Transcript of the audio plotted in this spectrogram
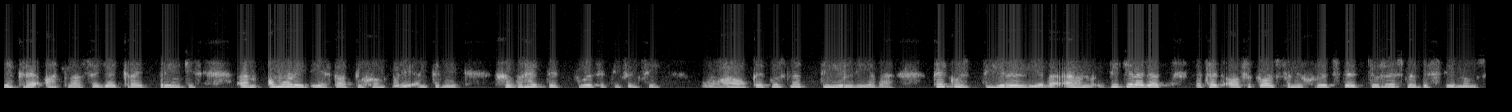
jy kry atlasse jy kry prentjies. Um almal het deesdae toegang tot die internet. Gebruik dit positief en sê wow, kyk ons natuurlewe. Kyk ons dierelewe. Ehm um, weet julle dat dat Suid-Afrika is van die grootste toerismebestemmings.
